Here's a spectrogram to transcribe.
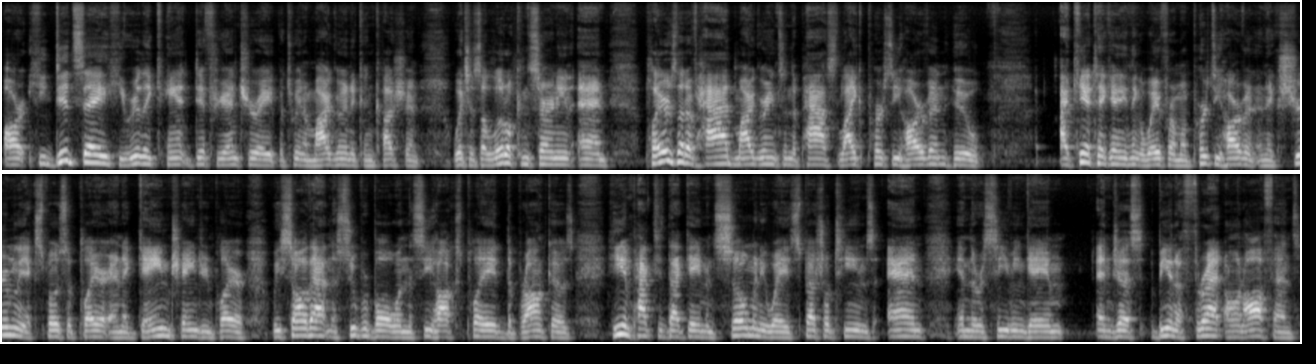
are, he did say he really can't differentiate between a migraine and concussion, which is a little concerning. And players that have had migraines in the past, like Percy Harvin, who I can't take anything away from him. Percy Harvin, an extremely explosive player and a game changing player. We saw that in the Super Bowl when the Seahawks played the Broncos. He impacted that game in so many ways, special teams and in the receiving game, and just being a threat on offense.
